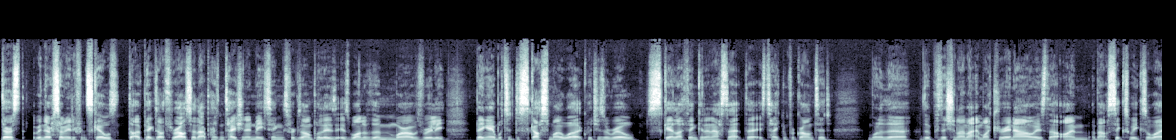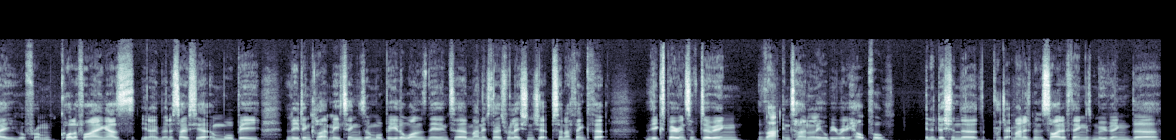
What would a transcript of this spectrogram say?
There's, I mean, there are so many different skills that I've picked up throughout. So that presentation in meetings, for example, is, is one of them where I was really being able to discuss my work, which is a real skill, I think, and an asset that is taken for granted one of the the position I'm at in my career now is that I'm about six weeks away from qualifying as you know an associate, and will be leading client meetings, and will be the ones needing to manage those relationships. And I think that the experience of doing that internally will be really helpful. In addition, the, the project management side of things, moving the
